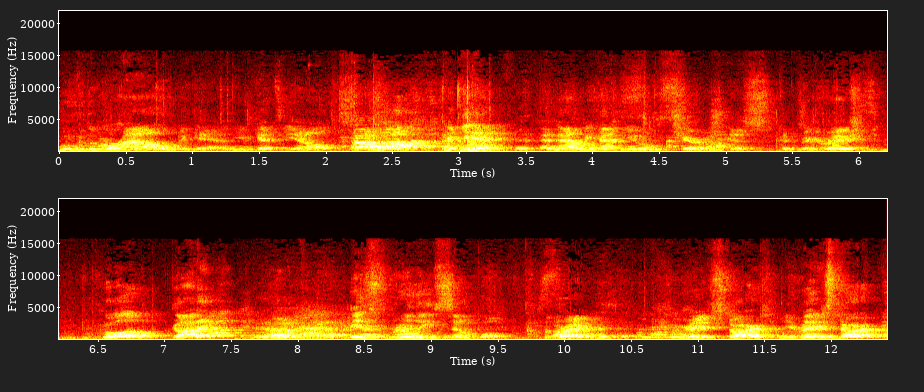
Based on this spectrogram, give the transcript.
move them around again. And you get to yell, stop again. And now we have you cherish this configuration. Cool? Got it? It's really simple. All right, we ready to start? You ready to start?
